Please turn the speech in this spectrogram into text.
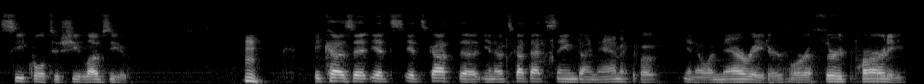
sequel to She Loves You. Because it, it's it's got the you know it's got that same dynamic about you know a narrator or a third party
